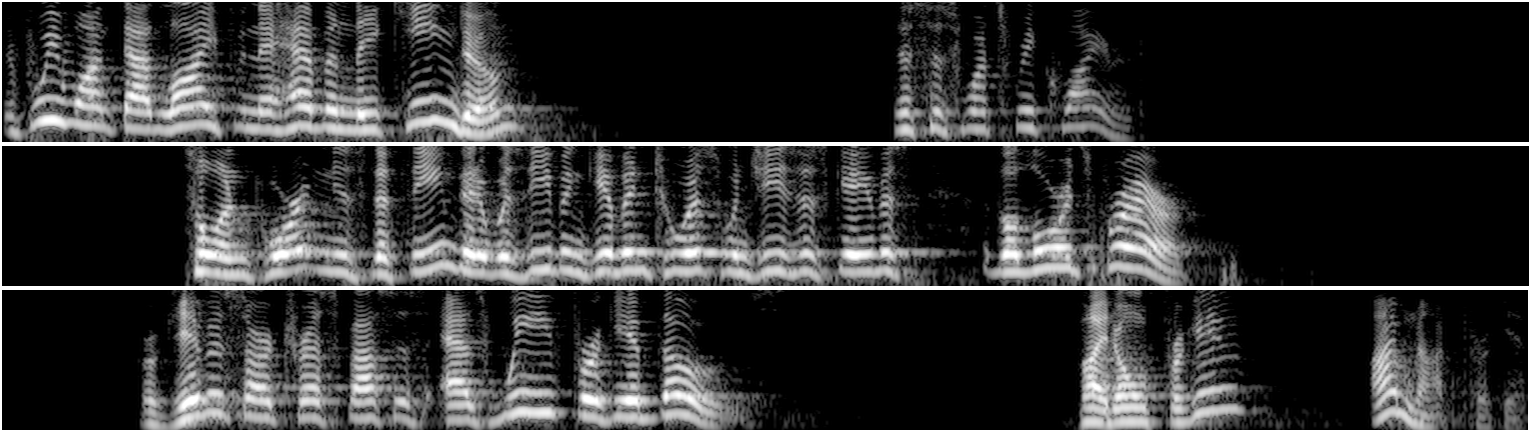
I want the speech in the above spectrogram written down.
if we want that life in the heavenly kingdom, this is what's required. So important is the theme that it was even given to us when Jesus gave us the Lord's Prayer. Forgive us our trespasses as we forgive those. If I don't forgive, I'm not forgiven.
